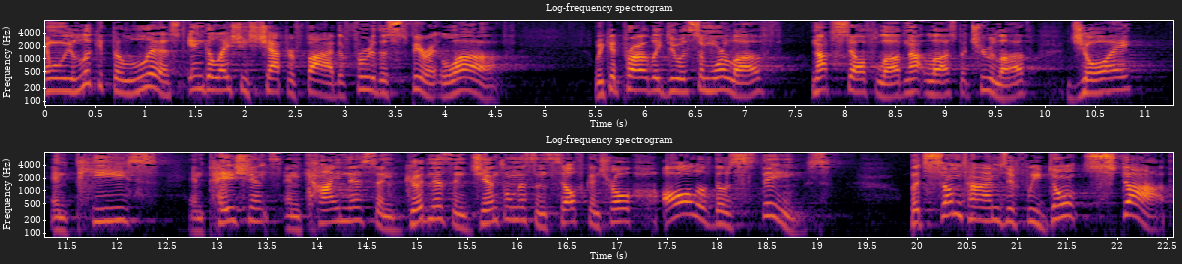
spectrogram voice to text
And when we look at the list in Galatians chapter 5, the fruit of the Spirit, love, we could probably do with some more love, not self-love, not lust, but true love, joy and peace and patience and kindness and goodness and gentleness and self-control, all of those things. But sometimes if we don't stop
